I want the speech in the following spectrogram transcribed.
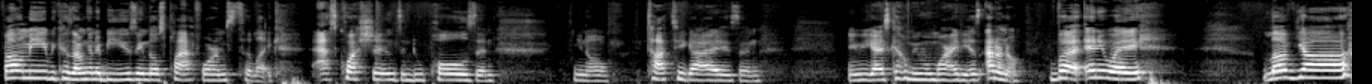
Follow me because I'm gonna be using those platforms to like ask questions and do polls and you know talk to you guys and maybe you guys can help me with more ideas. I don't know, but anyway, love y'all.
